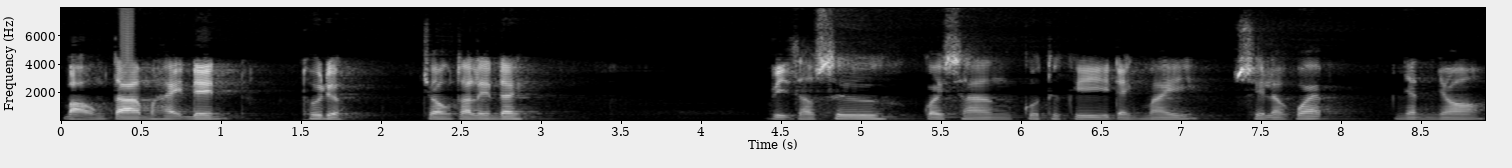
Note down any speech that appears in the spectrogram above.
Bảo ông ta mà hãy đến. Thôi được, cho ông ta lên đây. Vị giáo sư quay sang cô thư ký đánh máy Sheila Webb nhăn nhó.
